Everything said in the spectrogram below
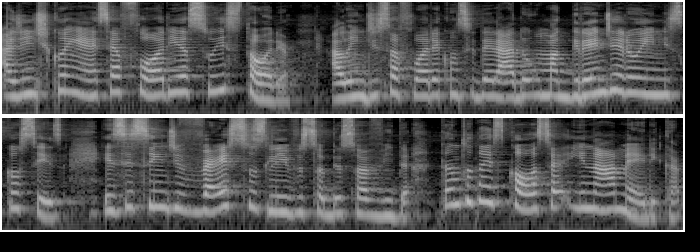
a gente conhece a Flora e a sua história. Além disso, a Flora é considerada uma grande heroína escocesa. Existem diversos livros sobre a sua vida, tanto na Escócia e na América.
